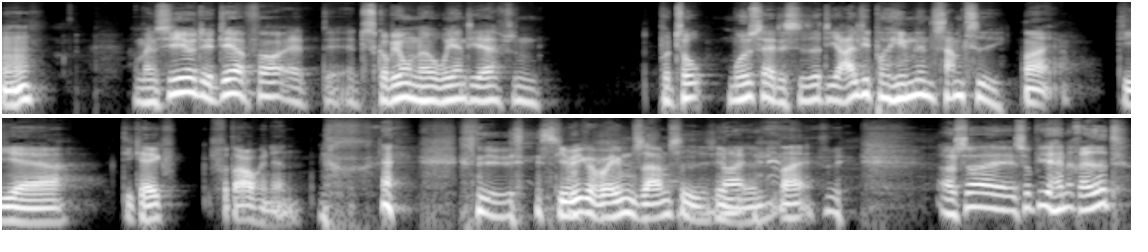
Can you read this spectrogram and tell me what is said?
Mhm. Og man siger jo, det er derfor, at, at skorpionen og Orion, de er sådan på to modsatte sider. De er aldrig på himlen samtidig. Nej, de er, de kan ikke fordrage hinanden. De være på himlen samtidig, simpelthen. Nej. Nej. Og så, øh, så bliver han reddet,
